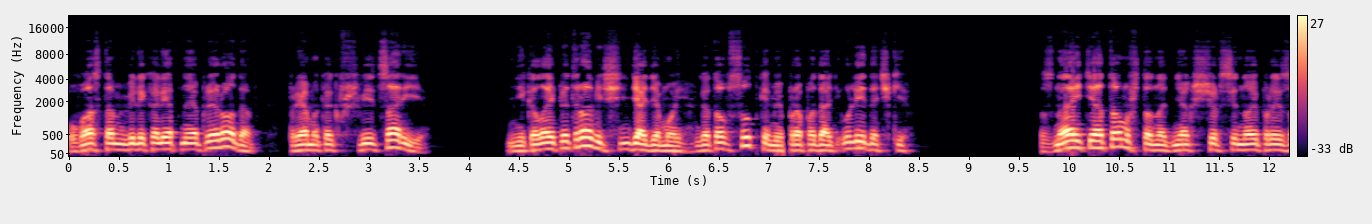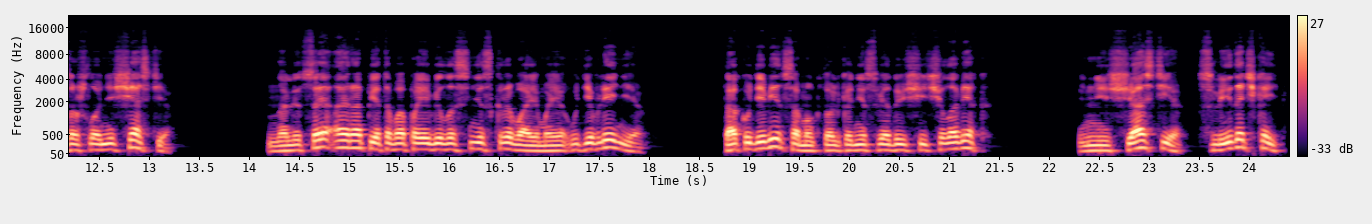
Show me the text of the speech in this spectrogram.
У вас там великолепная природа, прямо как в Швейцарии. Николай Петрович, дядя мой, готов сутками пропадать у Лидочки. Знаете о том, что на днях с Черсиной произошло несчастье?» На лице Айрапетова появилось нескрываемое удивление. Так удивиться мог только несведущий человек. «Несчастье? С Лидочкой?»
